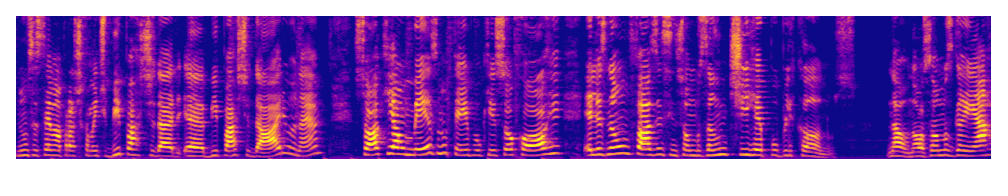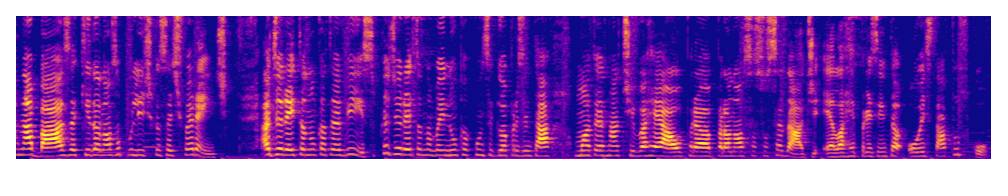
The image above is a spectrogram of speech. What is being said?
num sistema praticamente bipartidário, é, bipartidário, né? Só que ao mesmo tempo que isso ocorre, eles não fazem assim, somos anti-republicanos. Não, nós vamos ganhar na base aqui da nossa política ser diferente. A direita nunca teve isso, porque a direita também nunca conseguiu apresentar uma alternativa real para a nossa sociedade. Ela representa o status quo.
